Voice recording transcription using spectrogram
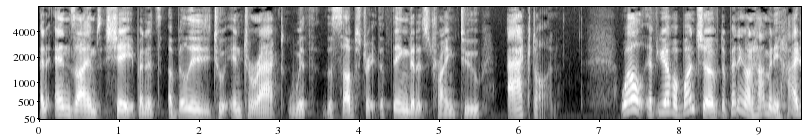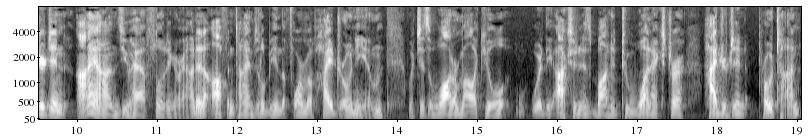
an enzyme's shape and its ability to interact with the substrate, the thing that it's trying to act on? Well, if you have a bunch of, depending on how many hydrogen ions you have floating around, and oftentimes it'll be in the form of hydronium, which is a water molecule where the oxygen is bonded to one extra hydrogen proton,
